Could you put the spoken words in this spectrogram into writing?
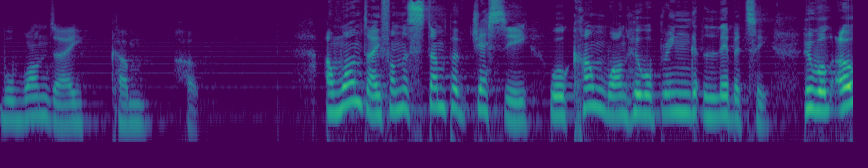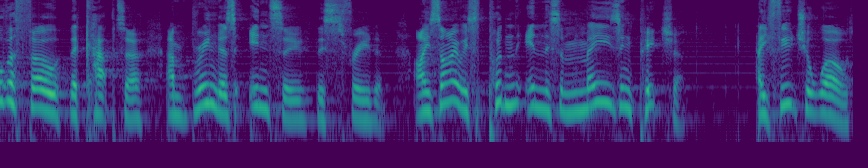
will one day come home. And one day, from the stump of Jesse, will come one who will bring liberty, who will overthrow the captor and bring us into this freedom. Isaiah is putting in this amazing picture a future world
